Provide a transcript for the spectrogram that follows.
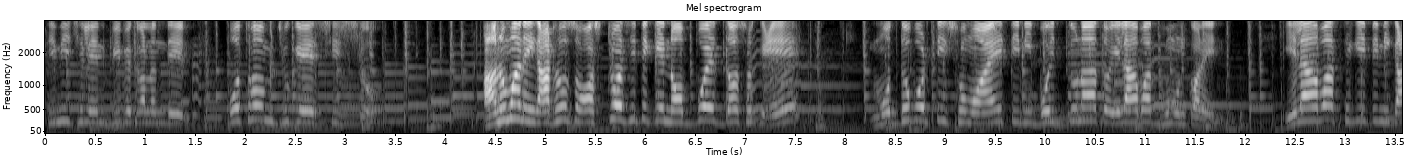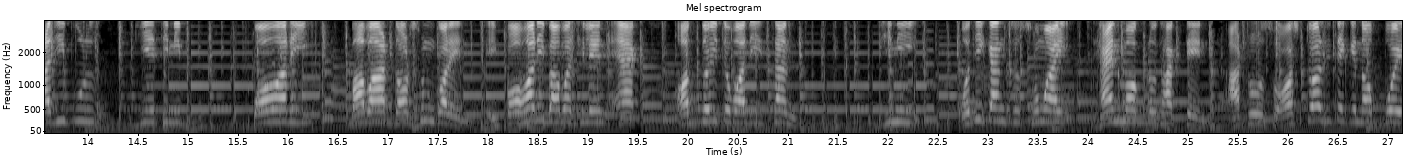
তিনি ছিলেন বিবেকানন্দের প্রথম যুগের শিষ্য। আনুমানিক আঠারোশো অষ্টআশি থেকে নব্বইয়ের দশকে মধ্যবর্তী সময়ে তিনি বৈদ্যনাথ ও এলাহাবাদ ভ্রমণ করেন। এলাহাবাদ থেকে তিনি গাজীপুর গিয়ে তিনি পওয়ারি বাবার দর্শন করেন। এই পওয়ারি বাবা ছিলেন এক অদ্বৈতবাদী সন্ত, যিনি অধিকাংশ সময় ধ্যানমগ্ন থাকতেন। আঠারোশো অষ্টআশি থেকে নব্বই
